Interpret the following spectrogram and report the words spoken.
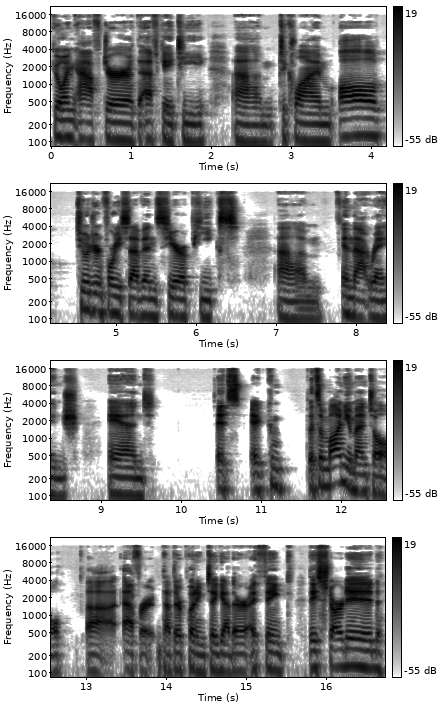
going after the FKT um, to climb all 247 Sierra peaks um, in that range, and it's it, it's a monumental uh, effort that they're putting together. I think they started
